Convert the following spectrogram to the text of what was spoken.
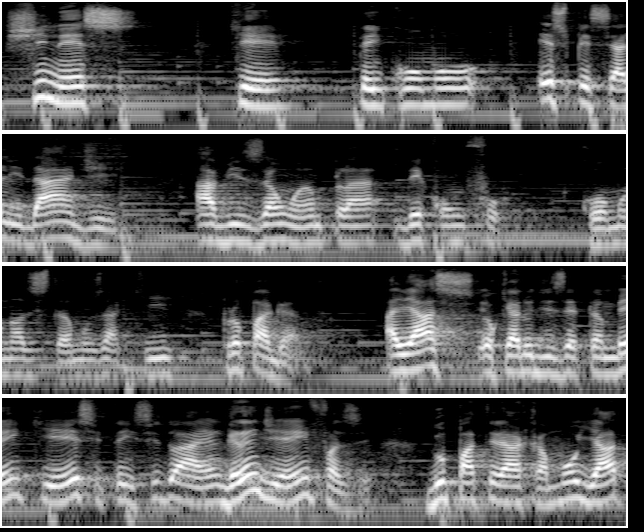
chinês que tem como especialidade a visão ampla de Kung Fu, como nós estamos aqui propagando. Aliás, eu quero dizer também que esse tem sido a grande ênfase do patriarca Moyat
